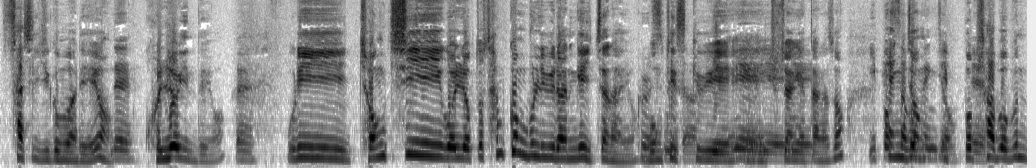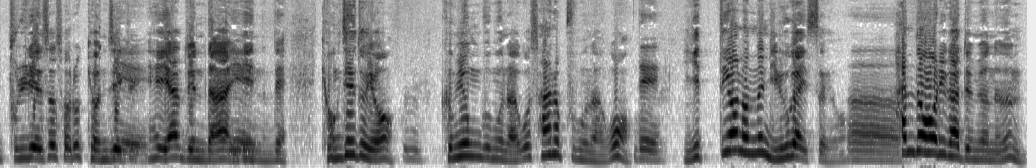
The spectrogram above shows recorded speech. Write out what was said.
사실 이거 말이에요. 네. 권력인데요. 네. 우리 정치 권력도 삼권 분립이라는 게 있잖아요. 몽테스큐의 예, 예, 주장에 예. 따라서 행정, 행정. 입법, 예. 사법은 분리해서 서로 견제해야 예. 된다 이게 예. 있는데 경제도요. 음. 금융 부문하고 산업 부문하고 네. 이게 떼어놓는 이유가 있어요. 아. 한 덩어리가 되면은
